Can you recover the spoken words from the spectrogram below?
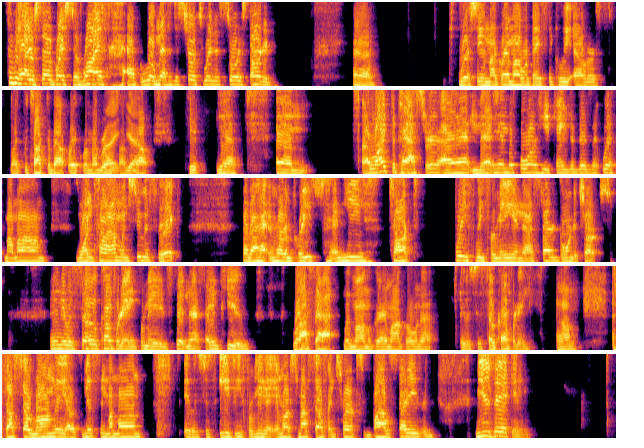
so we had our celebration of life at the little Methodist church where this story started. Uh, where she and my grandma were basically elders, like we talked about, Rick. Remember Right, we talked yeah. about? Yeah. Um, I liked the pastor. I hadn't met him before. He came to visit with my mom one time when she was sick, but I hadn't heard him preach. And he talked briefly for me, and I started going to church. And it was so comforting for me to sit in that same pew where I sat with mom and grandma growing up. It was just so comforting. Um, I felt so lonely. I was missing my mom. It was just easy for me to immerse myself in church and Bible studies and music and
